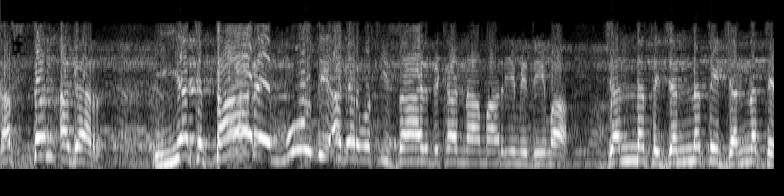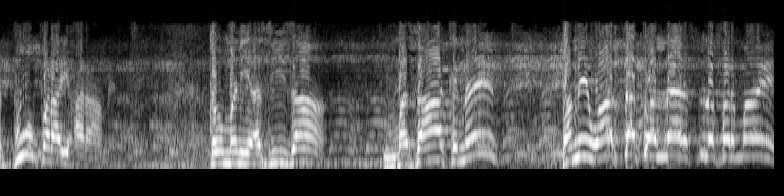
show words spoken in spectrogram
قصدن اگر یک تار مودی اگر وسی ظاہر بکا ناماری میں دیما۔ جنت جنت جنت، بو پرائی حرام ہے۔ تو منی عزیزاں، مذاق نہیں تمہیں واسطہ تو اللہ رسول فرمائے۔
